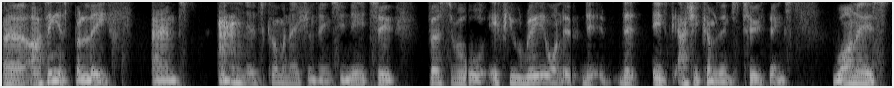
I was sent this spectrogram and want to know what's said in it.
Uh, I think it's belief and it's a combination of things. You need to, first of all, if you really want to, it actually comes into two things. One is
